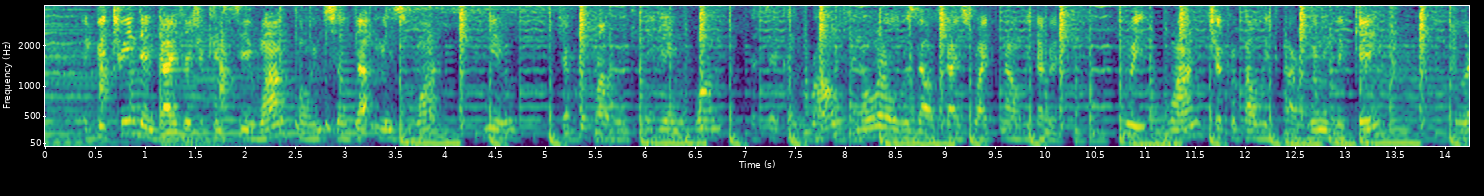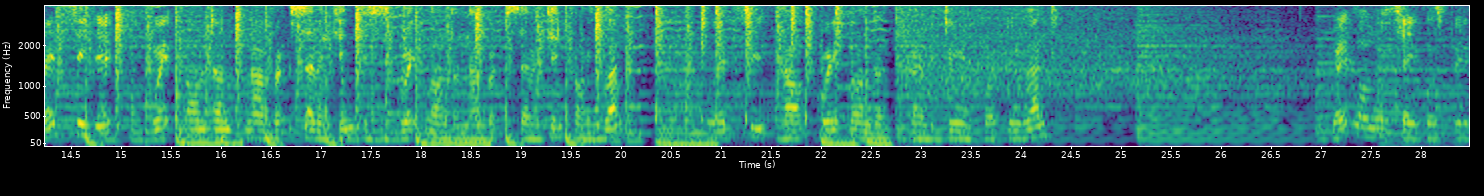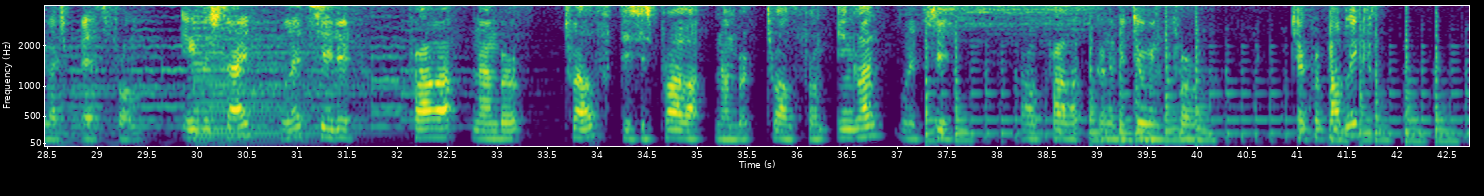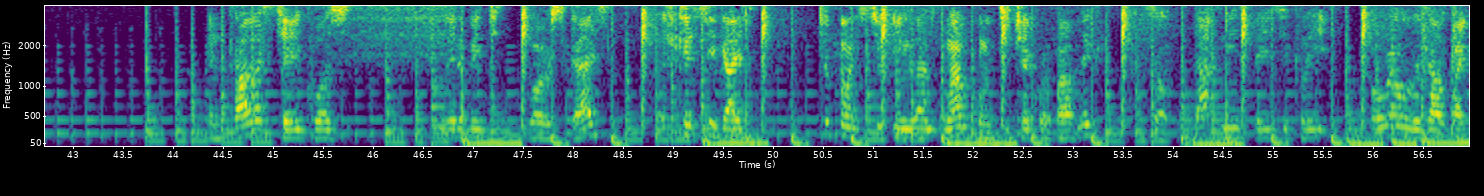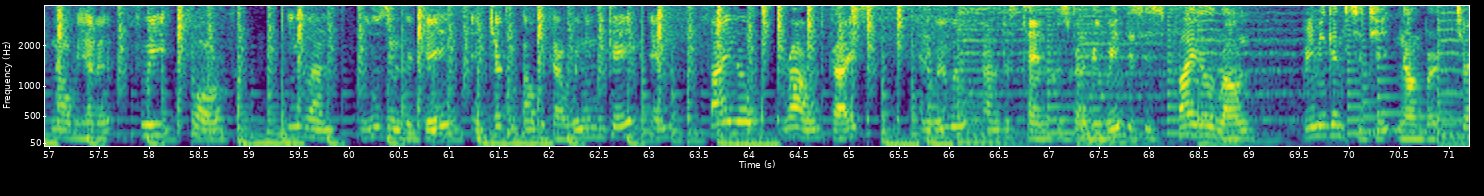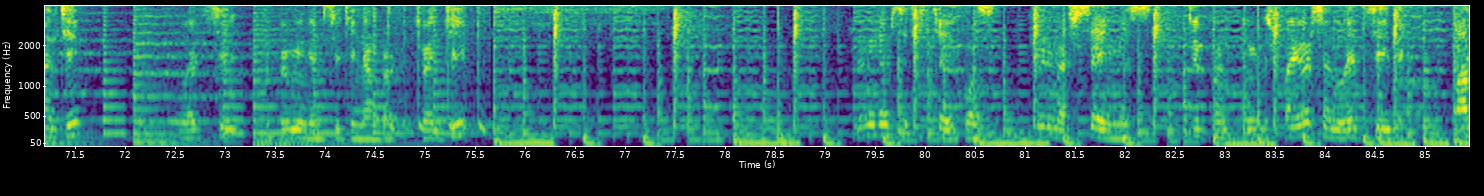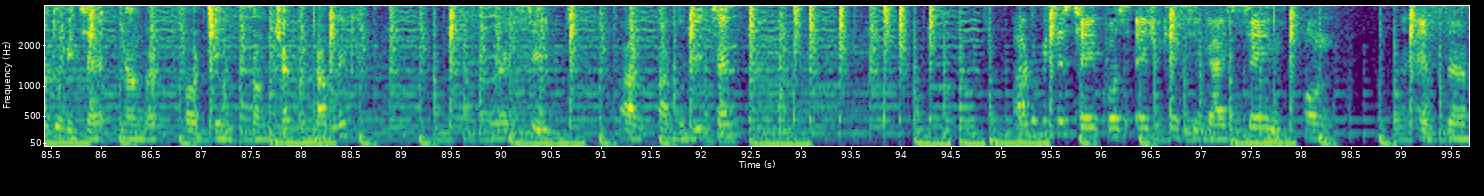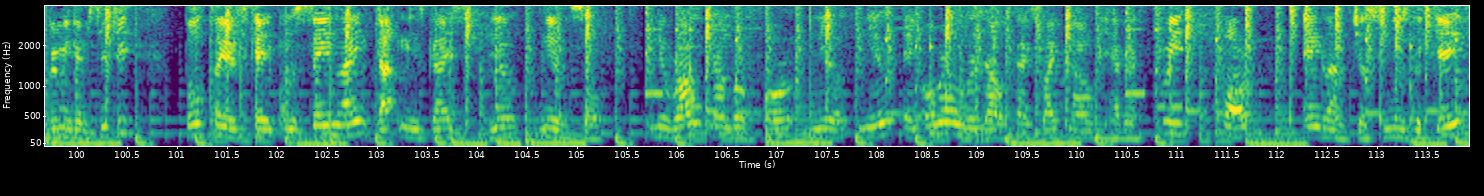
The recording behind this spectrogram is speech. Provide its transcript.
And between them guys as you can see one point so that means one new Czech Republic again won the second round. And overall result, guys, right now we have a 3-1. Czech Republic are winning the game. Let's see the Great London number 17. This is Great London number 17 from England. Let's see how Great London gonna be doing for England. Great London's take was pretty much best from English side. Let's see the Praga number 12. This is Praga number 12 from England. Let's see how Praga gonna be doing for Czech Republic. And Praga's take was a little bit worse, guys. As you can see, guys, two points to England, one point to Czech Republic. So that means basically overall result right now we have a 3-4 England losing the game and Czech Republic are winning the game. And final round guys and we will understand who's gonna be win. This is final round Birmingham City number 20 let's see the Birmingham City number 20 Birmingham City's take was pretty much same as different English players and let's see the Pardubice number 14 from Czech Republic let's see Pardubice. Pardubice's take was, as you can see guys, same on as uh, Birmingham City. both players came on the same line. That means, guys, nil nil. So in round number four, nil nil. And overall result, guys, right now we have a three four. England just lose the game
